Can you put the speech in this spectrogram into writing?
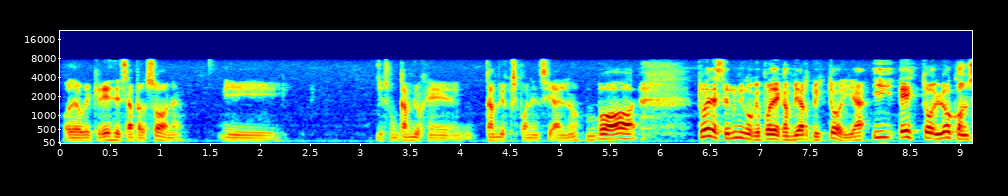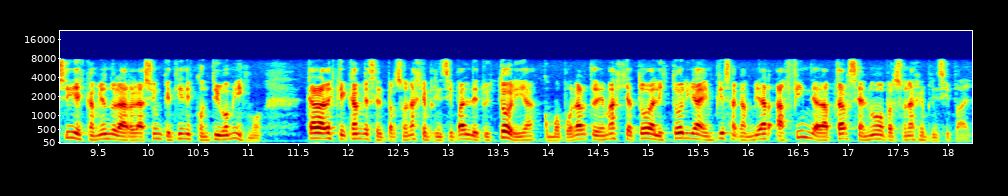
o de lo que crees de esa persona. Y, es un cambio, cambio exponencial, ¿no? Tú eres el único que puede cambiar tu historia y esto lo consigues cambiando la relación que tienes contigo mismo. Cada vez que cambias el personaje principal de tu historia, como por arte de magia, toda la historia empieza a cambiar a fin de adaptarse al nuevo personaje principal.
